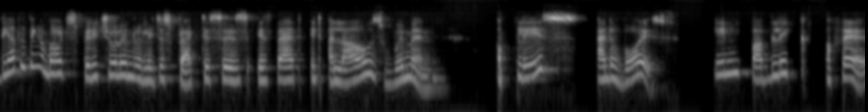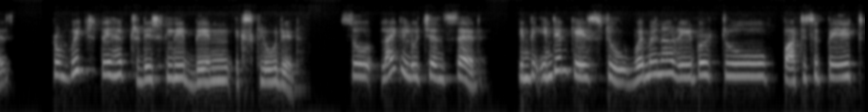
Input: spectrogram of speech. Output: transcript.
The other thing about spiritual and religious practices is that it allows women a place and a voice in public affairs from which they have traditionally been excluded. So, like Lu Chen said, in the Indian case too, women are able to participate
